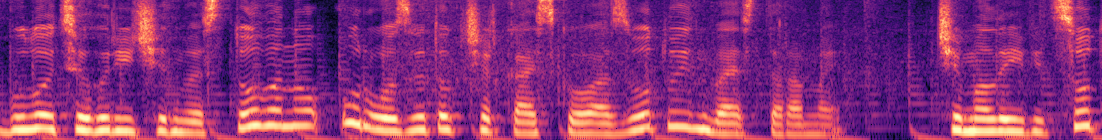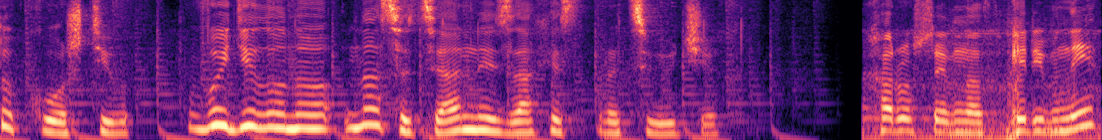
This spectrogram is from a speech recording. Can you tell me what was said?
було цьогоріч інвестовано у розвиток черкаського азоту інвесторами. Чималий відсоток коштів виділено на соціальний захист працюючих. Хороший в нас керівник,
